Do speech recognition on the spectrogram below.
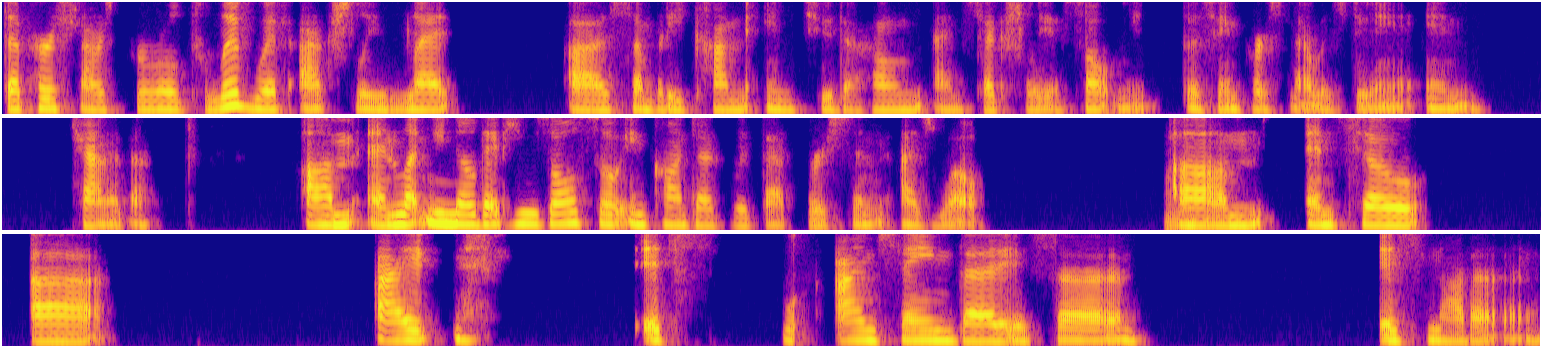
the person I was paroled to live with actually let uh, somebody come into the home and sexually assault me, the same person that was doing it in Canada. Um, and let me know that he was also in contact with that person as well. Mm. Um, and so uh, I, it's, I'm saying that it's, a, it's not a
